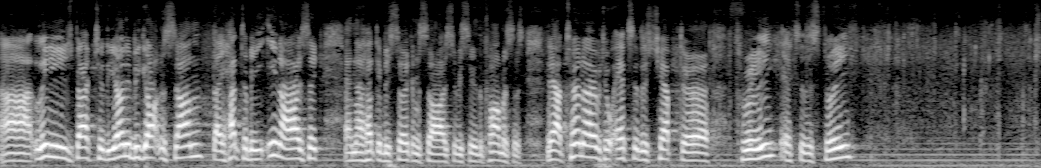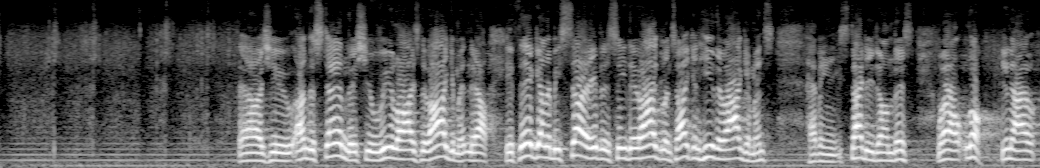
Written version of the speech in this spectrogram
uh, lineage back to the only begotten son. They had to be in Isaac, and they had to be circumcised to receive the promises. Now turn over to Exodus chapter 3. Exodus 3. Now, as you understand this, you'll realize their argument. Now, if they're going to be saved and see their arguments, I can hear their arguments, having studied on this. Well, look, you know,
